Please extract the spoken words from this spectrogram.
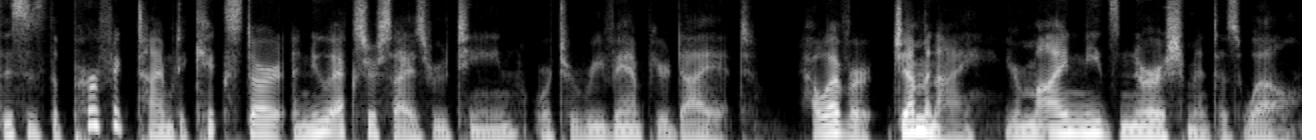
This is the perfect time to kickstart a new exercise routine or to revamp your diet. However, Gemini, your mind needs nourishment as well.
